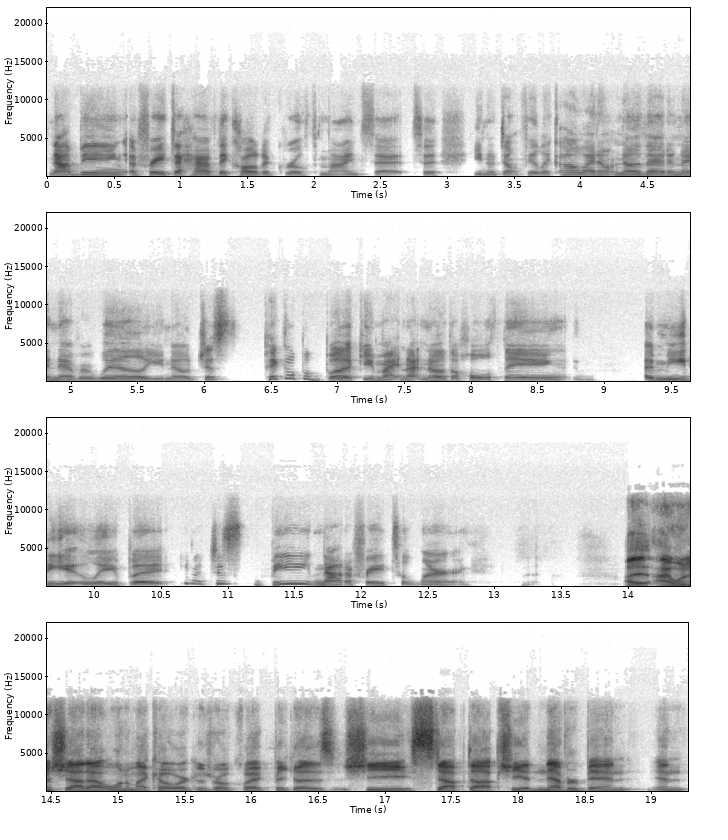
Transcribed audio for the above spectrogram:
not being afraid to have, they call it a growth mindset to, you know, don't feel like, oh, I don't know that and I never will, you know, just pick up a book. You might not know the whole thing immediately, but, you know, just be not afraid to learn. I, I want to shout out one of my coworkers real quick because she stepped up. She had never been in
